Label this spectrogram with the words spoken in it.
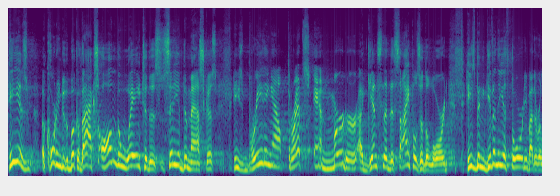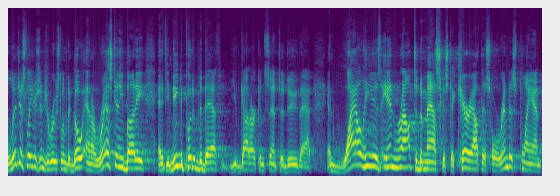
He is, according to the book of Acts, on the way to the city of Damascus. He's breathing out threats and murder against the disciples of the Lord. He's been given the authority by the religious leaders in Jerusalem to go and arrest anybody. And if you need to put him to death, you've got our consent to do that. And while he is en route to Damascus to carry out this horrendous plan,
